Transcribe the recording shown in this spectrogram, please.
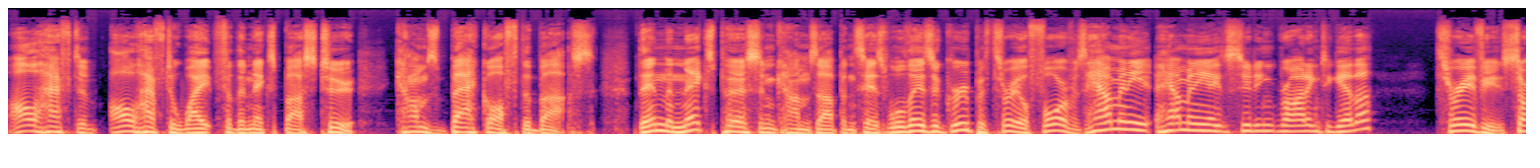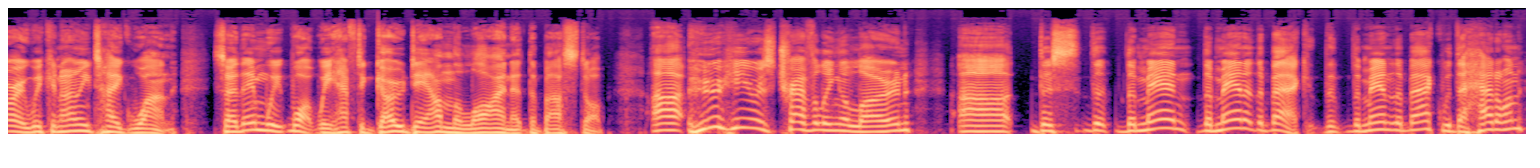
I'll have to I'll have to wait for the next bus too." Comes back off the bus. Then the next person comes up and says, "Well, there's a group of 3 or 4 of us. How many how many are sitting riding together?" Three of you. Sorry, we can only take one. So then we what? We have to go down the line at the bus stop. Uh, who here is traveling alone? Uh, this the the man the man at the back the, the man at the back with the hat on.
